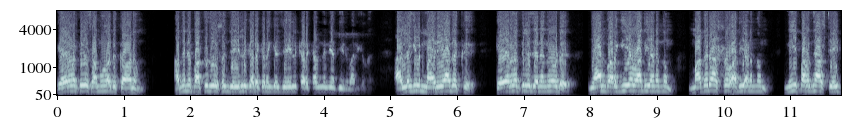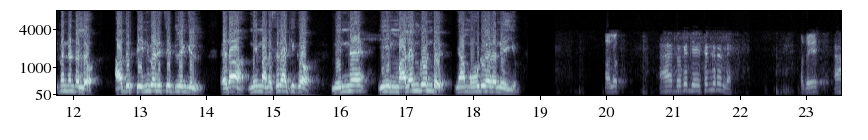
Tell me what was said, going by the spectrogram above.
കേരളത്തിലെ സമൂഹം അത് കാണും. അതിന് പത്ത് ദിവസം ജയിലിൽ കിടക്കണമെങ്കിൽ ജയിലിൽ കിടക്കാൻ തന്നെയാണ് തീരുമാനിക്കുന്നത്. അല്ലെങ്കിൽ മര്യാദയ്ക്ക് കേരളത്തിലെ ജനങ്ങളോട് ഞാൻ വർഗീയവാദിയാണെന്നും മതരാഷ്ട്രവാദിയാണെന്നും നീ പറഞ്ഞ ആ സ്റ്റേറ്റ്മെന്റ് ഉണ്ടല്ലോ. അത് പിൻവലിച്ചിട്ടില്ലെങ്കിൽ എടാ നീ മനസ്സിലാക്കിക്കോ നിന്നെ ഈ മലം കൊണ്ട് ഞാൻ മൂടുക തന്നെ ചെയ്യും. ഹലോ. ആ അഡ്വക്കേറ്റ് ജയശങ്കർ അല്ലേ? അതെ. ആ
